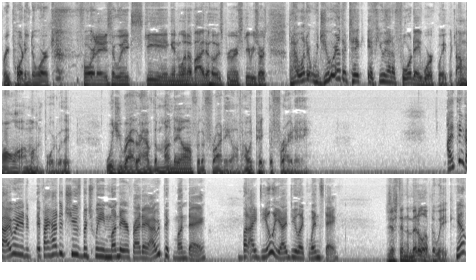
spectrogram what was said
reporting to work four days a week, skiing in one of Idaho's premier ski resorts. But I wonder, would you rather take if you had a four day work week, which I'm all I'm on board with it. Would you rather have the Monday off or the Friday off? I would pick the Friday. I think I would, if I had to choose between Monday or Friday, I would pick Monday. But ideally, I'd do like Wednesday. Just in the middle of the week. Yeah.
